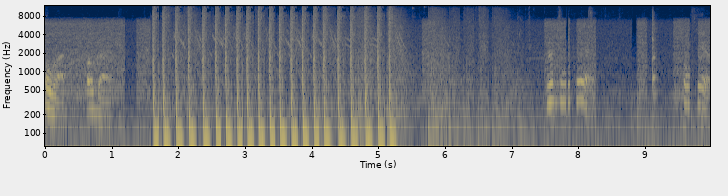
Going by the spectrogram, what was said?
Alright, okay. There's someone there. Someone there.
